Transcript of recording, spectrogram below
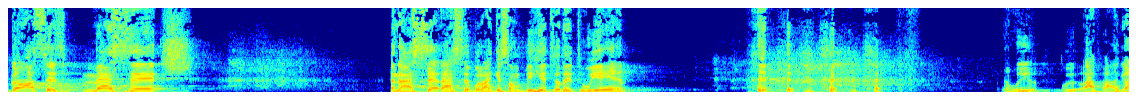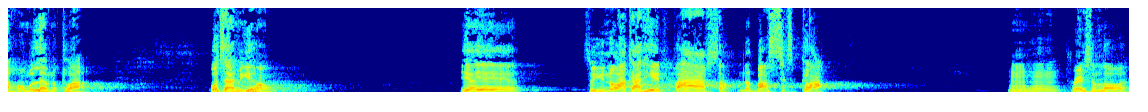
God says, message and I said, I said, well, I guess I'm gonna be here till, they, till we end. we, we, I probably got home 11 o'clock. What time you get home? Yeah, yeah, yeah, yeah. So you know I got here at five something, about six o'clock. Mm-hmm. Praise the Lord.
